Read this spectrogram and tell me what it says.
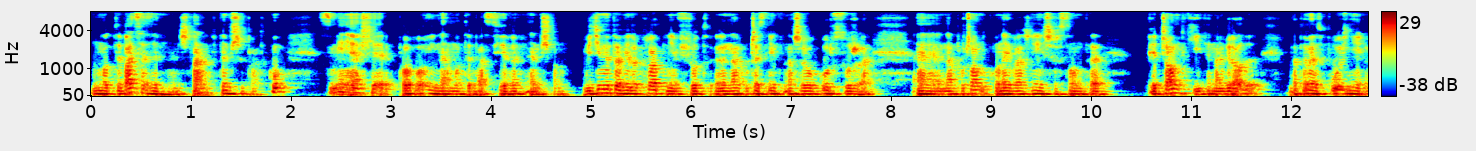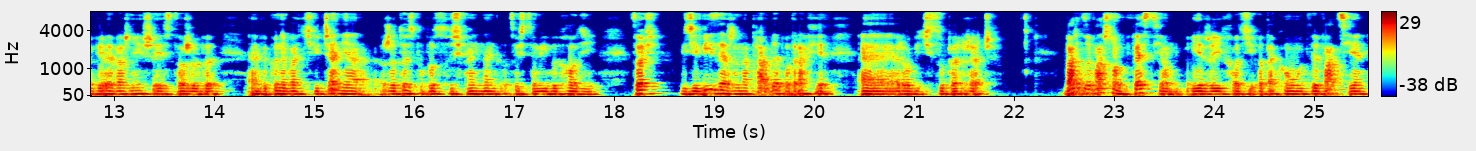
motywacja zewnętrzna w tym przypadku zmienia się powoli na motywację wewnętrzną. Widzimy to wielokrotnie wśród e, na, uczestników naszego kursu, że e, na początku najważniejsze są te pieczątki te nagrody, natomiast później o wiele ważniejsze jest to, żeby e, wykonywać ćwiczenia, że to jest po prostu coś fajnego, coś, co mi wychodzi, coś, gdzie widzę, że naprawdę potrafię e, robić super rzeczy. Bardzo ważną kwestią, jeżeli chodzi o taką motywację,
